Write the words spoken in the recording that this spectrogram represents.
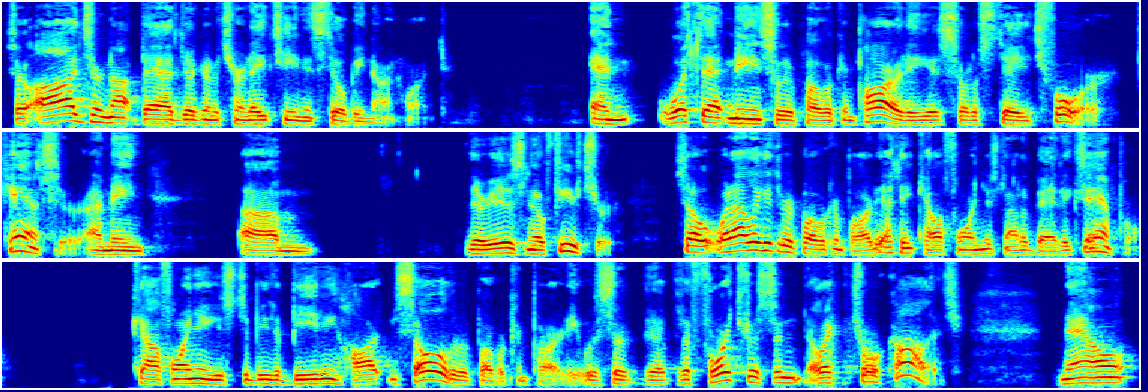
So odds are not bad they're going to turn 18 and still be non white. And what that means for the Republican Party is sort of stage four cancer. I mean, um, there is no future. So when I look at the Republican Party, I think California is not a bad example. California used to be the beating heart and soul of the Republican Party. It was the, the, the fortress in electoral college. Now,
